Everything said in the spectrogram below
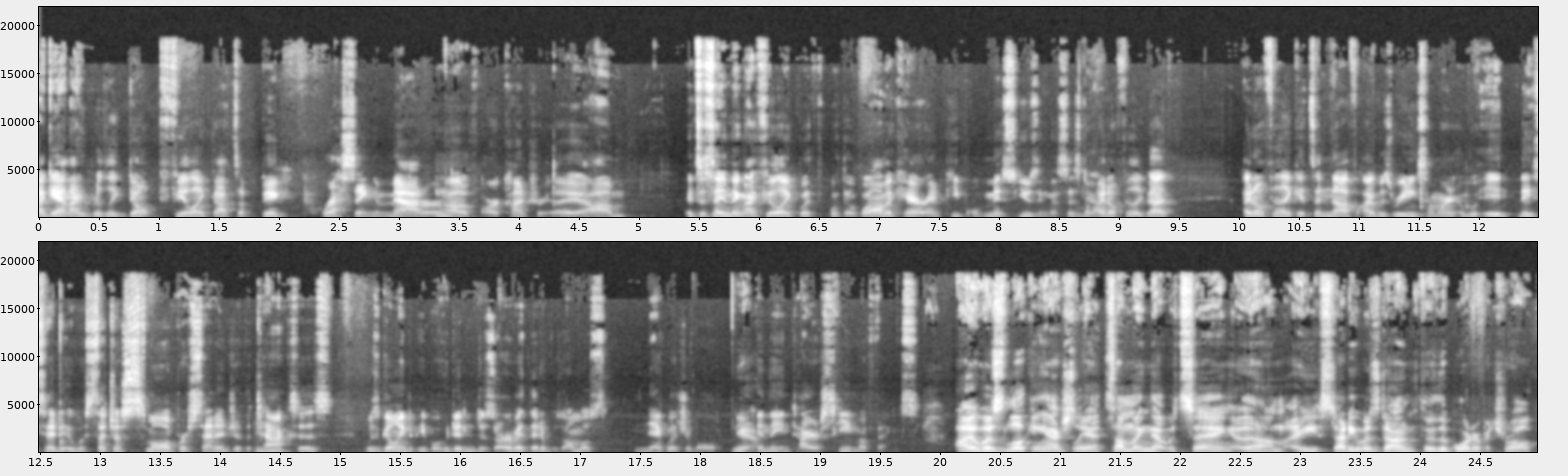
Again, I really don't feel like that's a big pressing matter No. of our country. I- Um, it's the same thing I feel like with with Obamacare and people misusing the system. Yeah. I don't feel like that. I don't feel like it's enough. I was reading somewhere, it, it, they said it was such a small percentage of the Mhm. taxes was going to people who didn't deserve it that it was almost negligible Yeah. in the entire scheme of things. I was looking actually at something that was saying um, a study was done through the Border Patrol,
